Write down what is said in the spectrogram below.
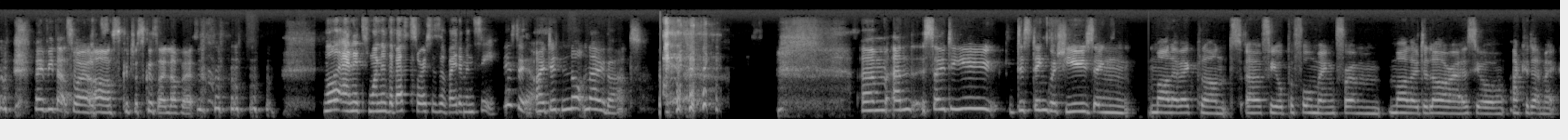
maybe that's why I it's, ask, just because I love it. well, and it's one of the best sources of vitamin C. Is it? I did not know that. um, and so, do you distinguish using Marlo eggplant uh, for your performing from Marlo De Lara as your academic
